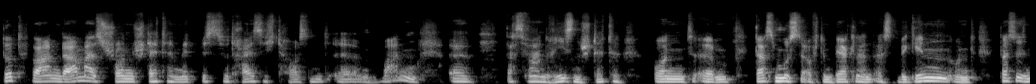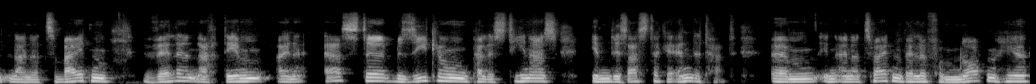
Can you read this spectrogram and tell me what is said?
dort waren damals schon Städte mit bis zu 30.000 äh, Mann. Äh, das waren Riesenstädte. Und ähm, das musste auf dem Bergland erst beginnen. Und das ist in einer zweiten Welle, nachdem eine erste Besiedlung Palästinas im Desaster geendet hat. Ähm, in einer zweiten Welle vom Norden her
